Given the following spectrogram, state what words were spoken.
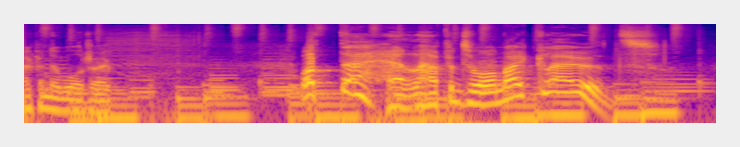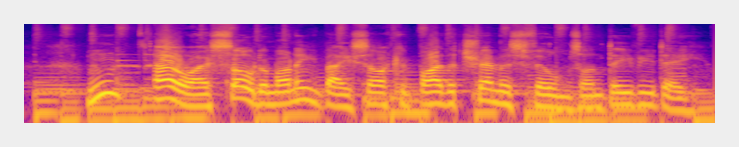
Open the wardrobe. What the hell happened to all my clothes? Hmm? Oh, I sold them on eBay so I could buy the Tremors films on DVD.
